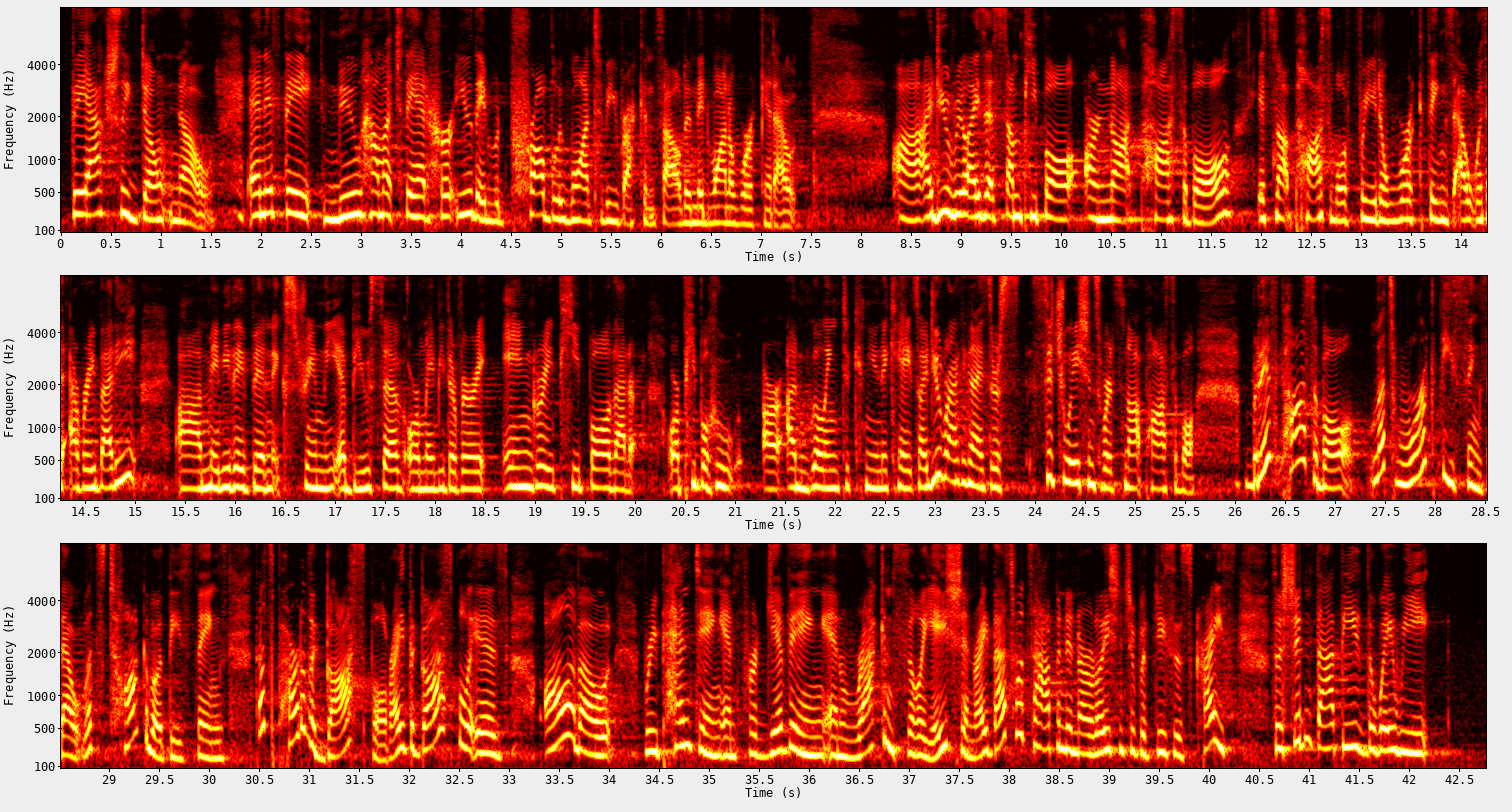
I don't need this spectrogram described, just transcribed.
they actually don't know. And if they knew how much they had hurt you, they would probably want to be reconciled and they'd want to work it out. Uh, I do realize that some people are not possible. It's not possible for you to work things out with everybody. Uh, maybe they've been extremely abusive, or maybe they're very angry people that, or people who are unwilling to communicate. So I do recognize there's situations where it's not possible. But if possible, let's work these things out. Let's talk about these things. That's part of the gospel, right? The gospel is all about repenting and forgiving and reconciliation, right? That's happened in our relationship with Jesus Christ. So shouldn't that be the way we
